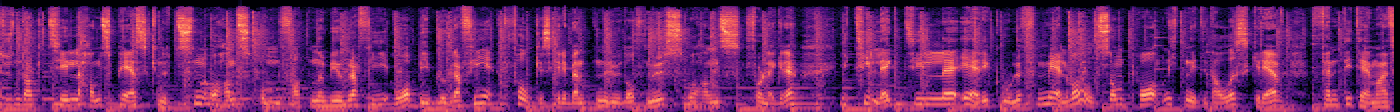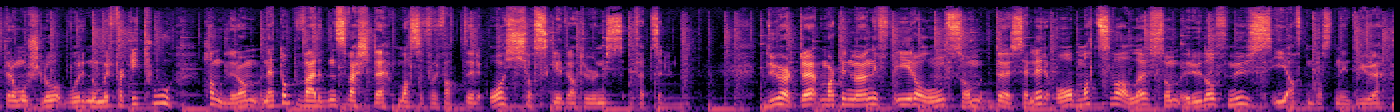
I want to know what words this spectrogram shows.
Tusen takk til Hans PS Knutsen og hans omfattende biografi og bibliografi, folkeskribenten Rudolf Mus og hans forleggere, i tillegg til Erik Oluf Melvold, som på 1990-tallet skrev 50 temahefter om Oslo, hvor nummer 42 handler om nettopp verdens verste masseforfatter og kiosklitteraturens fødsel. Du hørte Martin Møhn i, rollen som dørselger og Mats Vale som Rudolf Mus i Aftenposten-intervjuet.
